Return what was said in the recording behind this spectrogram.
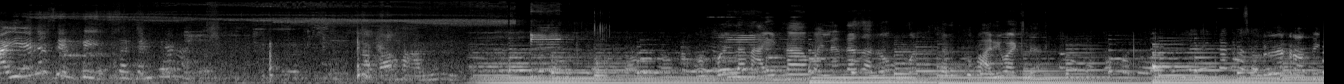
आई आहे. ना सेल्फी. मुंबईला नाईटला पहिल्यांदाच आलो पण खरंच खूप भारी वाटलं. ट्राफिक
